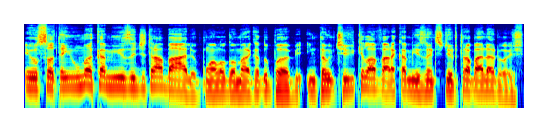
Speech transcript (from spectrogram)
Eu só tenho uma camisa de trabalho com a logomarca do pub, então tive que lavar a camisa antes de ir trabalhar hoje.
